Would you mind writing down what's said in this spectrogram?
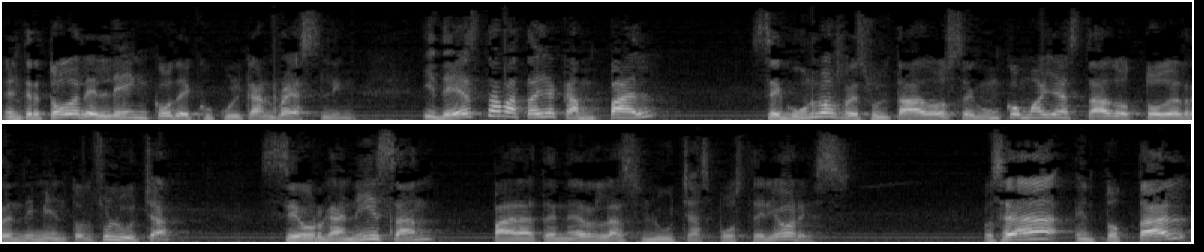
entre todo el elenco de Kukulkan Wrestling. Y de esta batalla campal, según los resultados, según cómo haya estado todo el rendimiento en su lucha, se organizan para tener las luchas posteriores. O sea, en total,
